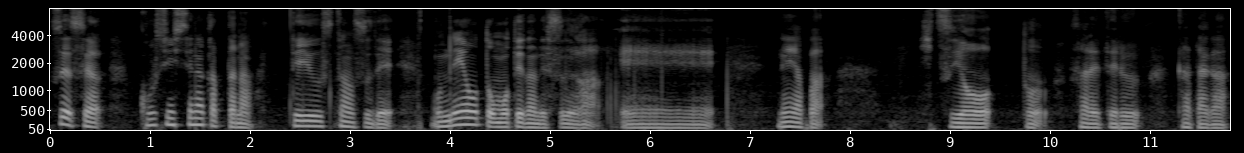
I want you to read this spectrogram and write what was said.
そうやそや、更新してなかったなっていうスタンスで、もう寝ようと思ってたんですが、えー、ね、やっぱ、必要とされてる方が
